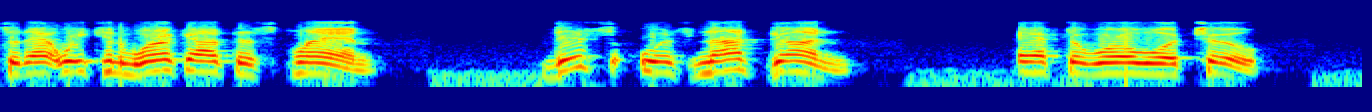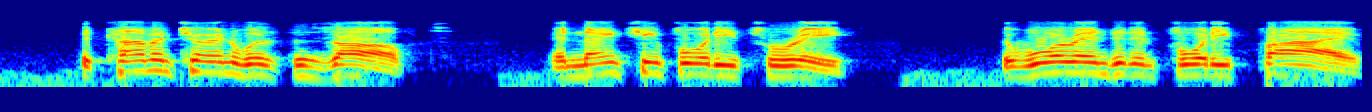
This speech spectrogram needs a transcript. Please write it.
so that we can work out this plan. This was not done after World War II. The Comintern was dissolved in 1943. The war ended in 45.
